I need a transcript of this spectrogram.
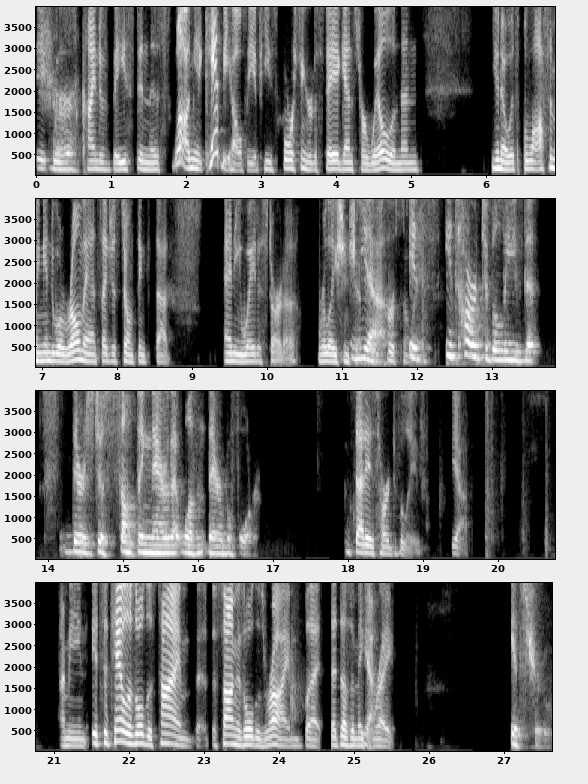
it sure. was kind of based in this. Well, I mean, it can't be healthy if he's forcing her to stay against her will and then you know it's blossoming into a romance i just don't think that's any way to start a relationship yeah personally. it's it's hard to believe that there's just something there that wasn't there before. That is hard to believe yeah. I mean it's a tale as old as time the song as old as rhyme but that doesn't make yeah. it right. It's true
